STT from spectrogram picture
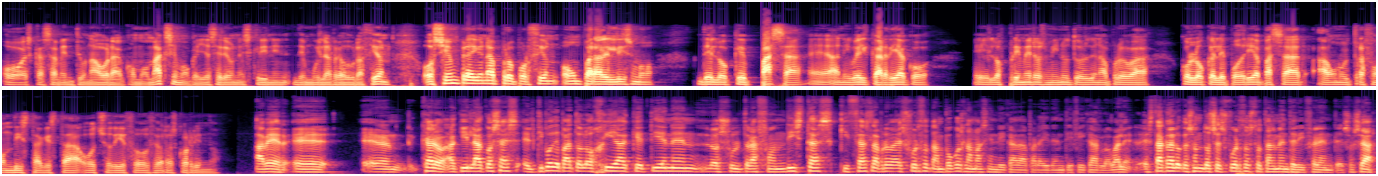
o escasamente una hora como máximo, que ya sería un screening de muy larga duración. O siempre hay una proporción o un paralelismo de lo que pasa eh, a nivel cardíaco en los primeros minutos de una prueba con lo que le podría pasar a un ultrafondista que está 8, 10 o 12 horas corriendo? A ver, eh, eh, claro, aquí la cosa es el tipo de patología que tienen los ultrafondistas, quizás la prueba de esfuerzo tampoco es la más indicada para identificarlo, ¿vale? Está claro que son dos esfuerzos totalmente diferentes, o sea,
